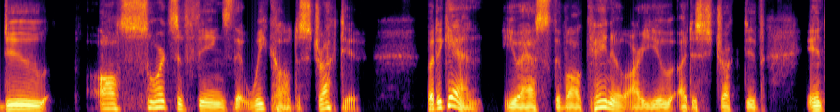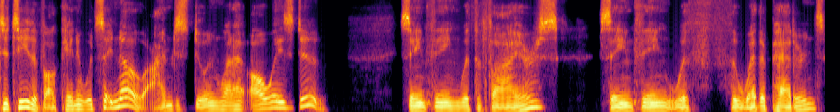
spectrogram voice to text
do all sorts of things that we call destructive. But again, you ask the volcano, are you a destructive entity? The volcano would say, no, I'm just doing what I always do. Same thing with the fires, same thing with the weather patterns.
